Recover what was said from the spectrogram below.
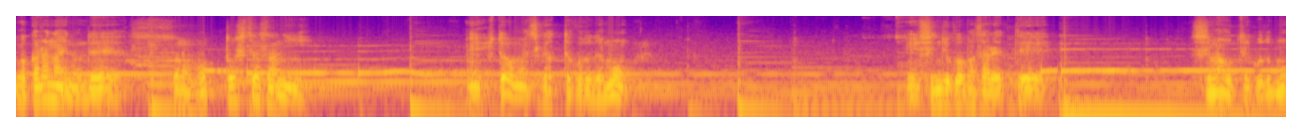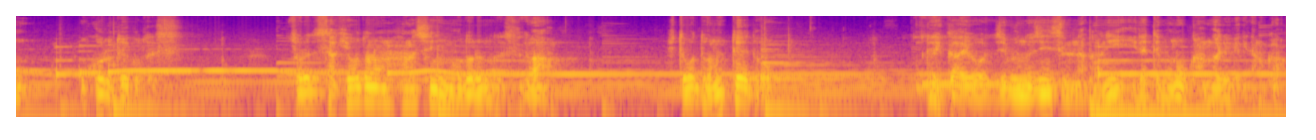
わからないのでそのほっとしたさにえ人は間違ったことでもえ信じ込まされてしまうということも起こるということです。それで先ほどの話に戻るのですが人はどの程度霊界を自分の人生の中に入れてものを考えるべきなのか、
